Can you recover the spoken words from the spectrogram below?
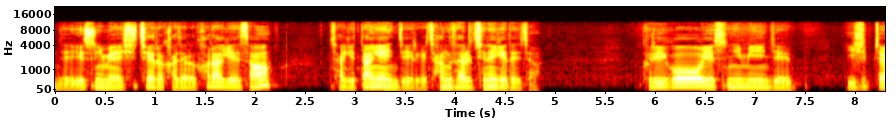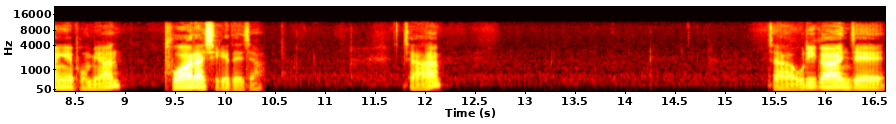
이제 예수님의 시체를 가져갈 허락해서 자기 땅에 이제 이렇게 장사를 지내게 되죠. 그리고 예수님이 이제 20장에 보면 부활하시게 되죠. 자, 자 우리가 이제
